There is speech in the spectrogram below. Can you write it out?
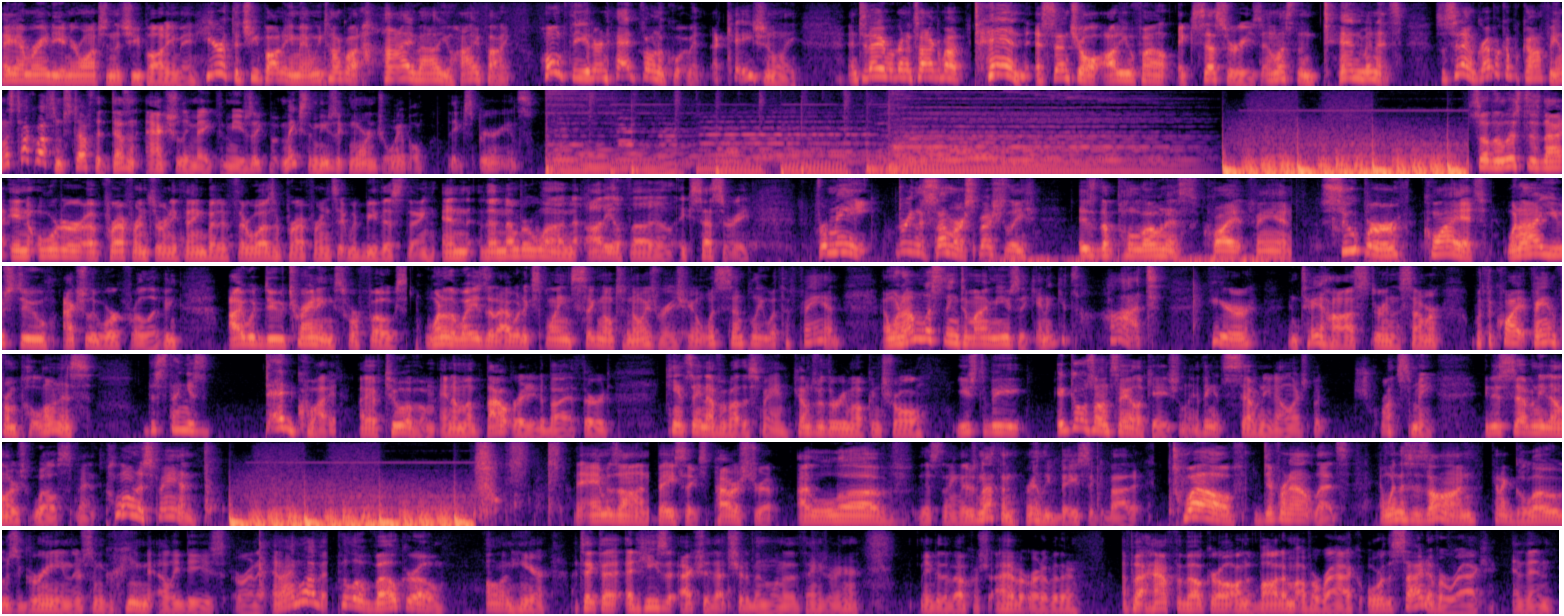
Hey, I'm Randy and you're watching The Cheap Audio Man. Here at The Cheap Audio Man, we talk about high value hi-fi, home theater, and headphone equipment occasionally. And today we're going to talk about 10 essential audiophile accessories in less than 10 minutes. So sit down, grab a cup of coffee, and let's talk about some stuff that doesn't actually make the music, but makes the music more enjoyable, the experience. So the list is not in order of preference or anything, but if there was a preference, it would be this thing. And the number one audiophile accessory, for me, during the summer especially, is the Pelonis Quiet Fan. Super quiet. When I used to actually work for a living, I would do trainings for folks. One of the ways that I would explain signal to noise ratio was simply with a fan. And when I'm listening to my music and it gets hot here, in Tejas during the summer with the quiet fan from Pelonis. This thing is dead quiet. I have two of them and I'm about ready to buy a third. Can't say enough about this fan. Comes with a remote control. Used to be, it goes on sale occasionally. I think it's $70, but trust me, it is $70 well spent. Pelonis fan. The Amazon Basics Power Strip I love this thing. There's nothing really basic about it. 12 different outlets. And when this is on, kind of glows green. There's some green LEDs around it. And I love it. Put a little Velcro on here. I take the adhesive. Actually, that should have been one of the things right here. Maybe the Velcro. I have it right over there. I put half the Velcro on the bottom of a rack or the side of a rack. And then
